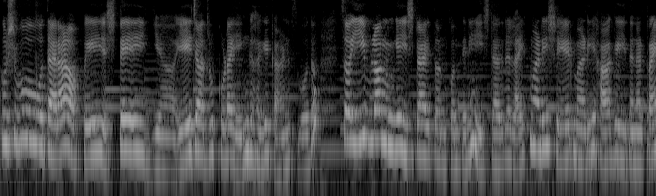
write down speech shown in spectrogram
ಖುಷ್ಬು ಥರ ಪೇ ಎಷ್ಟೇ ಏಜ್ ಆದರೂ ಕೂಡ ಹೆಂಗ ಹಾಗೆ ಕಾಣಿಸ್ಬೋದು. ಸೊ ಈ ಬ್ಲಾಗ್ ನಿಮಗೆ ಇಷ್ಟ ಆಯಿತು ಅಂದ್ಕೊತೀನಿ ಇಷ್ಟ ಆದರೆ ಲೈಕ್ ಮಾಡಿ ಶೇರ್ ಮಾಡಿ, ಹಾಗೆ ಇದನ್ನು ಟ್ರೈ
